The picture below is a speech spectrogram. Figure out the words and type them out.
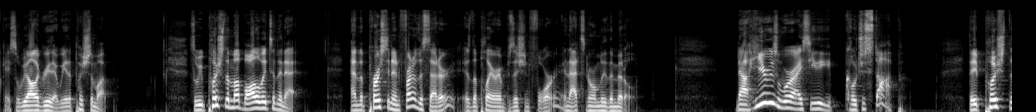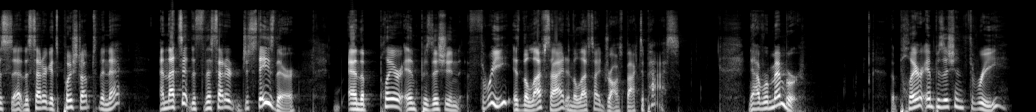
Okay, so we all agree that we had to push them up. So we push them up all the way to the net. And the person in front of the setter is the player in position four, and that's normally the middle. Now here's where I see the coaches stop. They push the set, the setter gets pushed up to the net, and that's it. The, the setter just stays there. And the player in position three is the left side, and the left side drops back to pass. Now remember, the player in position three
